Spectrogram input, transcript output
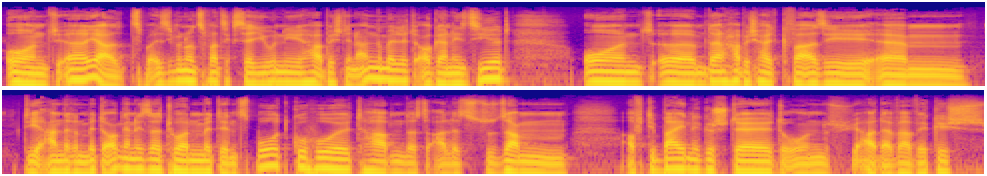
Und äh, ja, zwei- 27. Juni habe ich den angemeldet, organisiert und ähm, dann habe ich halt quasi ähm, die anderen Mitorganisatoren mit ins Boot geholt, haben das alles zusammen auf die Beine gestellt und ja, der war wirklich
